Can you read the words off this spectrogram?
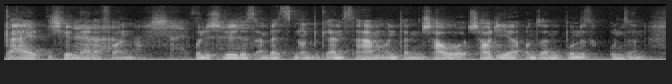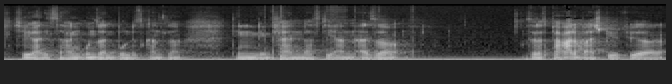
geil, ich will mehr Ja, davon. oh, und ich will das am besten unbegrenzt haben und dann schau, schau dir unseren Bundes, unseren, ich will gar nicht sagen unseren Bundeskanzler, den, den kleinen Lasti an. Also, das ist ja das Paradebeispiel für,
